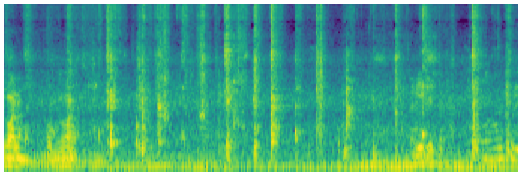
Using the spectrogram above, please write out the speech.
นัวนะผมนัวอันนี้เด็ดอืมคือ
